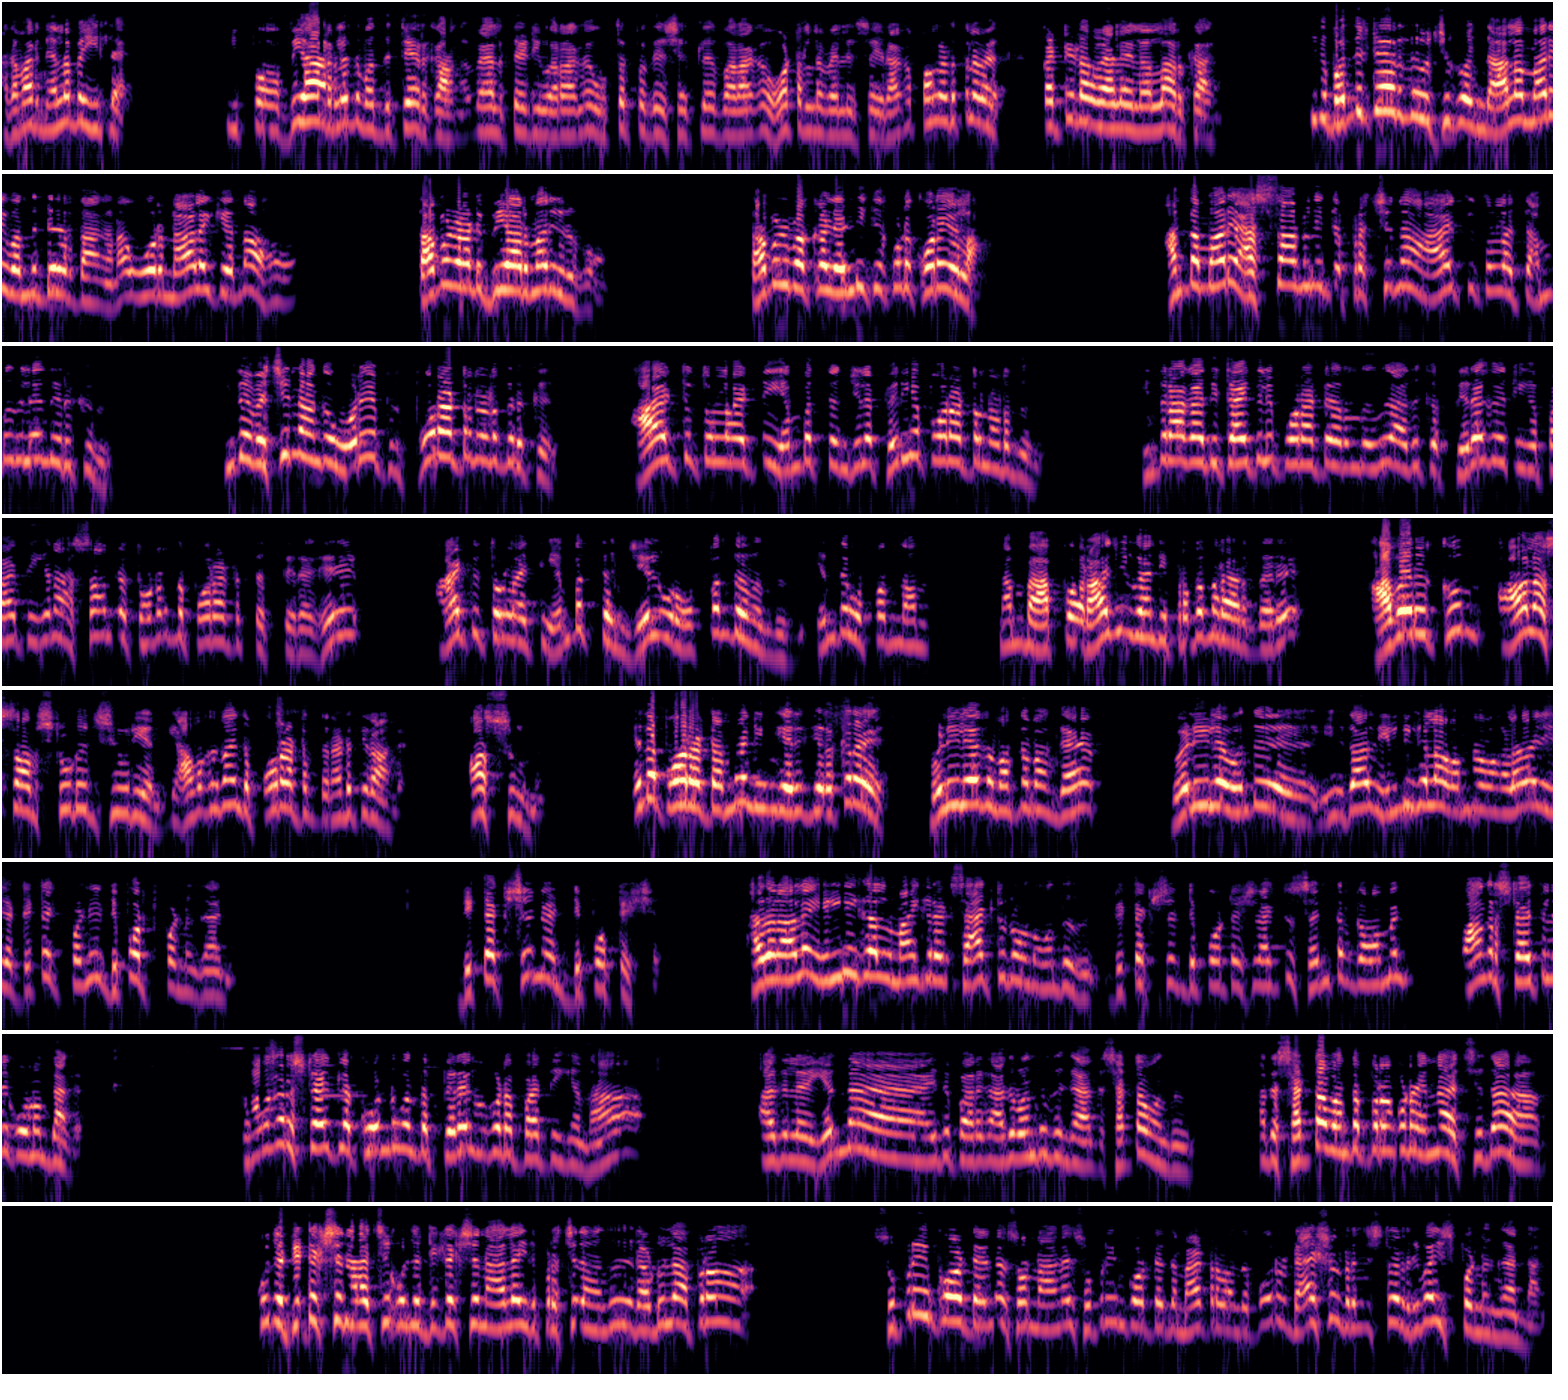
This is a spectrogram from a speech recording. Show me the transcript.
அந்த மாதிரி நிலைமை இல்லை இப்போ பீகார்லேருந்து வந்துட்டே இருக்காங்க. வேலை தேடி வராங்க. உத்தரப்பிரதேசத்துலேருந்து வராங்க. ஹோட்டலில் வேலை செய்கிறாங்க பல இடத்துல கட்டிட வேலையிலலாம் இருக்காங்க. இது வந்துட்டே இருந்து வச்சுக்கோ, இந்த அலை மாதிரி வந்துட்டே இருந்தாங்கன்னா, ஒரு நாளைக்கு என்ன ஆகும்? தமிழ்நாடு பீகார் மாதிரி இருக்கும். தமிழ் மக்கள் எண்ணிக்கை கூட குறையலாம். அந்த மாதிரி அஸ்ஸாமில் இந்த பிரச்சனை 1950லேருந்து இருக்குது. இதை வச்சு நாங்கள் ஒரே போராட்டம் நடந்திருக்கு. 1985ல பெரிய போராட்டம் நடந்தது. இந்திரா காந்தி டயத்துலேயும் போராட்டம் இருந்தது. அதுக்கு பிறகு நீங்க பார்த்தீங்கன்னா, அஸ்ஸாம்ல தொடர்ந்த போராட்டத்துக்கு பிறகு 1985ல் ஒரு ஒப்பந்தம் வந்தது. எந்த ஒப்பந்தம்? நம்ம அப்போ ராஜீவ்காந்தி பிரதமராக பிரதமரா அவருக்கும் ஆல் அஸ்ஸாம் ஸ்டூடெண்ட்ஸ் யூனியன் அவங்க தான் இந்த போராட்டத்தை நடத்தினாங்க. ஆசூன்னு. என்ன போராட்டம்னா, நீங்க இங்க இருக்கிற வெளியிலேருந்து வந்தவங்க, வெளியில வந்து ஏதாவது இல்லீகலா வந்தவங்கள நீங்க டிடெக்ட் பண்ணி டிபோர்ட் பண்ணுங்க டிடெக்ஷன் அண்ட் டிபோர்டேஷன். அதனால இல்லீகல் மைக்ரேட்ஸ் ஆக்ட்னு ஒன்று வந்தது. Detection, deportation act central government Congress டயத்திலே கொண்டு வந்தாங்க. காங்கிரஸ் டயத்தில் கொண்டு வந்த பிறகு கூட பார்த்தீங்கன்னா, அதுல என்ன இது பாருங்க, அது வந்ததுங்க. அந்த சட்டம் வந்தது. அந்த சட்டம் வந்தப்புறம் கூட என்ன ஆச்சுன்னா கொஞ்சம் டிடெக்ஷன் ஆச்சு. கொஞ்சம் டிடெக்ஷன் ஆல இது பிரச்சனை வந்தது. நடுவில் அப்புறம் சுப்ரீம் கோர்ட் என்ன சொன்னாங்க, சுப்ரீம் கோர்ட் இந்த மேட்டர் வந்தப்போ ஒரு நேஷனல் ரெஜிஸ்டர் ரிவைஸ் பண்ணுங்கன்னாங்க.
